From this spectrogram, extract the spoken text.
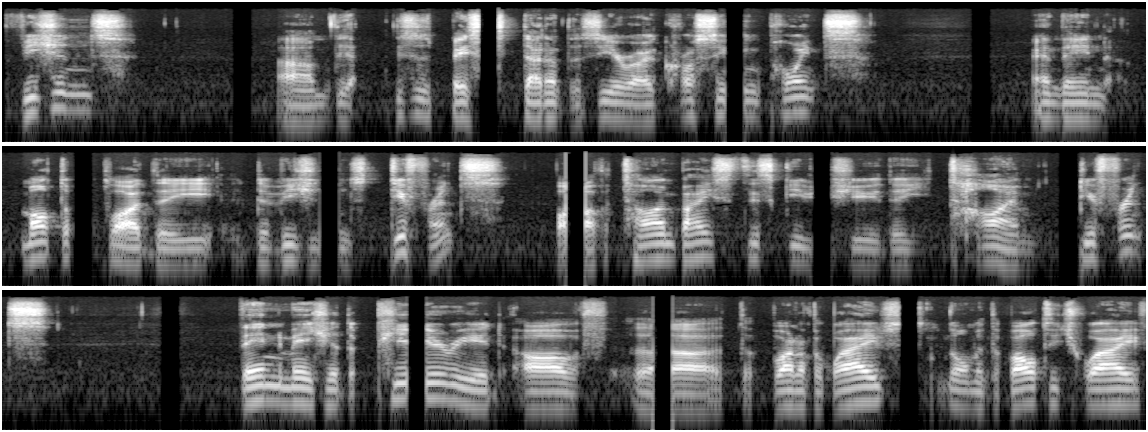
divisions. Um, the, this is best done at the zero crossing points. And then multiply the divisions difference by the time base. This gives you the time difference. Then measure the period of uh, the, one of the waves, normally the voltage wave.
